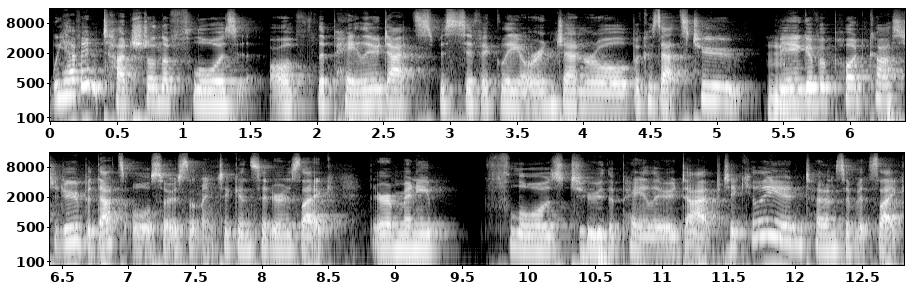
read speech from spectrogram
we haven't touched on the flaws of the paleo diet specifically or in general because that's too mm. big of a podcast to do. But that's also something to consider. Is like there are many flaws to the paleo diet, particularly in terms of its like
